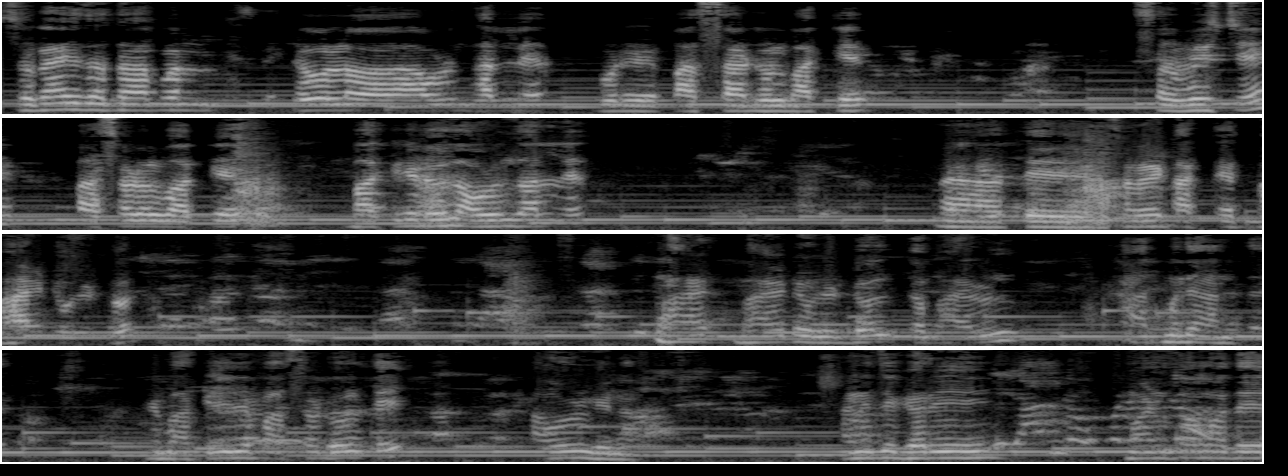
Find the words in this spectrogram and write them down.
सो गाईज आता आपण ढोल uh, आवडून झालेले आहेत. पुढे पाच सहा ढोल बाकी आहेत. सव्वीसचे पाच सहा ढोल बाकी आहेत. बाकीचे ढोल आवडून झालेले आहेत. ते सगळे टाकतायत बाहेर ठेवले ढोल बाहेर बाहेर ठेवले ढोल तर बाहेरून आतमध्ये आणतायत आणि बाकीचे जे पाच सहा ढोल ते आवळून घेणार. आणि जे घरी मंडपामध्ये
